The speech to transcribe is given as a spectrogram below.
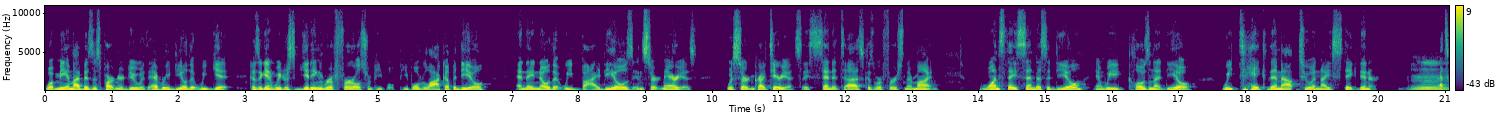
What me and my business partner do with every deal that we get, because again, we're just getting referrals from people. People lock up a deal and they know that we buy deals in certain areas with certain criteria. So they send it to us because we're first in their mind. Once they send us a deal and we close on that deal, we take them out to a nice steak dinner. Mm. That's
